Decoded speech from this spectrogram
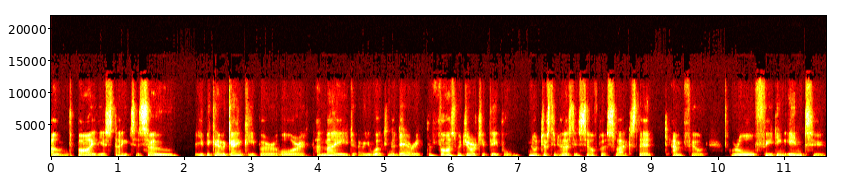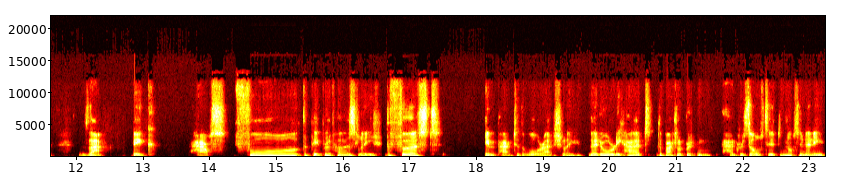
owned by the estate. So you became a gamekeeper or a maid or you worked in the dairy. The vast majority of people, not just in Hurst itself, but Slackstead, Ampfield, were all feeding into that big house. For the people of Hursley, the first impact of the war actually they'd already had the battle of britain had resulted not in any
